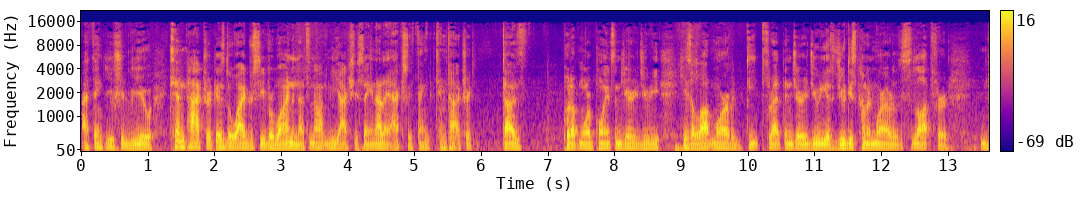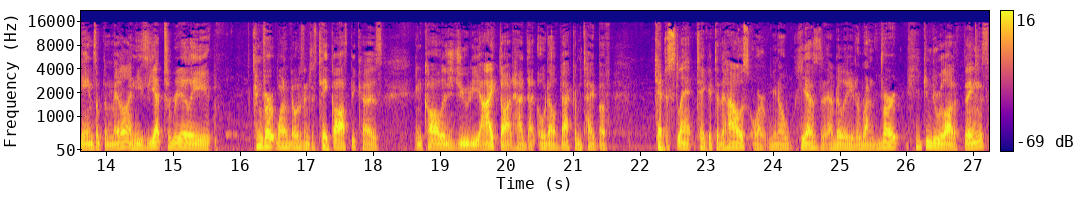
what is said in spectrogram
I think you should view Tim Patrick as the wide receiver one, and that's not me actually saying that. I actually think Tim Patrick does put up more points than Jerry Jeudy. He's a lot more of a deep threat than Jerry Jeudy, as Jeudy's coming more out of the slot for gains up the middle, and he's yet to really convert one of those and just take off because in college, Jeudy I thought, had that Odell Beckham type of catch a slant, take it to the house, or, you know, he has the ability to run vert. He can do a lot of things,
